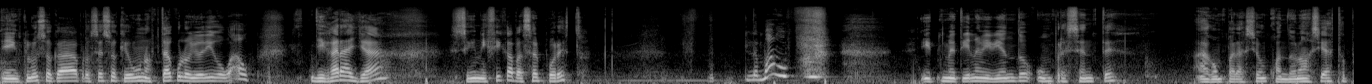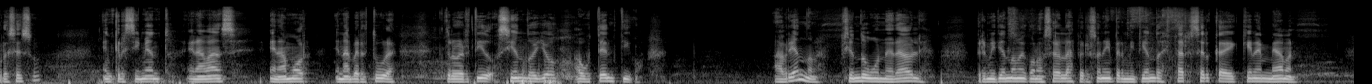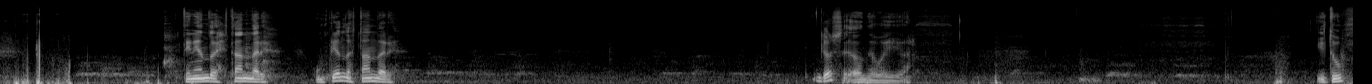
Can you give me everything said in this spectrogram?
E incluso cada proceso que es un obstáculo, yo digo, wow, llegar allá significa pasar por esto. Lo vamos. Y me tiene viviendo un presente a comparación cuando no hacía estos procesos en crecimiento, en avance, en amor, en apertura, extrovertido, siendo yo auténtico, abriéndome, siendo vulnerable, permitiéndome conocer a las personas y permitiendo estar cerca de quienes me aman. Teniendo estándares, cumpliendo estándares. Yo sé dónde voy a llegar. ¿Y tú?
